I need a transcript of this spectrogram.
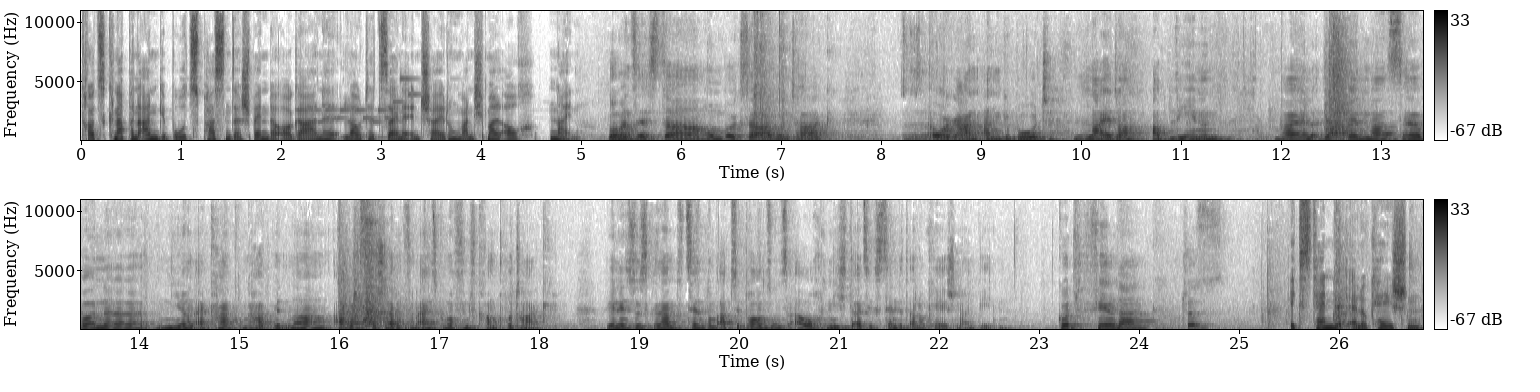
Trotz knappen Angebots passender Spenderorgane lautet seine Entscheidung manchmal auch Nein. Urban Sester, Homburg Saar, guten Tag. Organangebot leider ablehnen, weil der Spender selber eine Nierenerkrankung hat mit einer Eiweißerscheinung von 1,5 Gramm pro Tag. Wir lehnen das gesamte Zentrum ab. Sie brauchen es uns auch nicht als Extended Allocation anbieten. Gut, vielen Dank. Tschüss. Extended Allocation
